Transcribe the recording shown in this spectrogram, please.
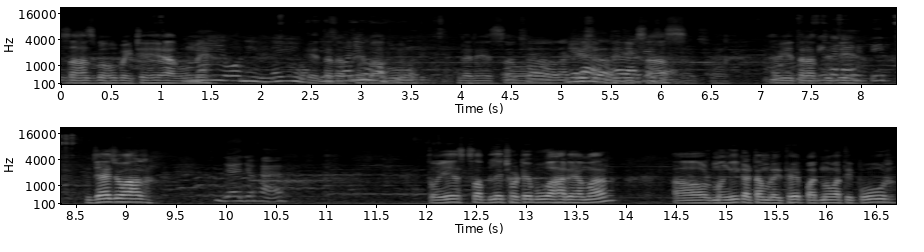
सास बहू बैठे है आगू में। ये तरफ़ है बाबू गणेश और दीदी के सास। और ये तरफ़ दीदी जय जोहार। जय जवाहर तो ये सबले छोटे बुआ हरे हमार। और मंगी कटम रहे थे पद्मावतीपुर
